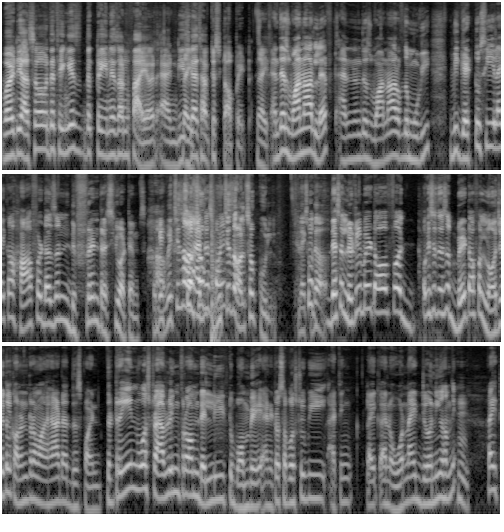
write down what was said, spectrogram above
but yeah so the thing is the train is on fire and these Right. guys have to stop it Right, and there's one hour left, and in this one hour of the movie, we get to see like a half a dozen different rescue attempts. Okay, Huh, which is So also point- which is also cool Like so the there's a little bit of a okay. So there's a bit of a logical conundrum I had at this point. The train was traveling from Delhi to Bombay, and it was supposed to be, I think, like an overnight journey or something. Hmm. Right.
